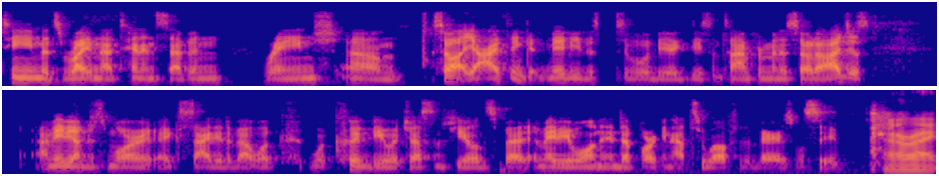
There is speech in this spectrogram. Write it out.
team that's right in that ten and seven range. Um, so yeah, I think maybe this would be a decent time for Minnesota. I just maybe I'm just more excited about what what could be with Justin Fields, but maybe it won't end up working out too well for the Bears. We'll see. All right,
